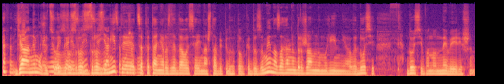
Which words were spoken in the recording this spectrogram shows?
Я не можу цього велика зроз- різниця, як це зрозуміти. Це, питання розглядалося і на штабі підготовки до зими на загальнодержавному рівні, але досі, досі воно не вирішено.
